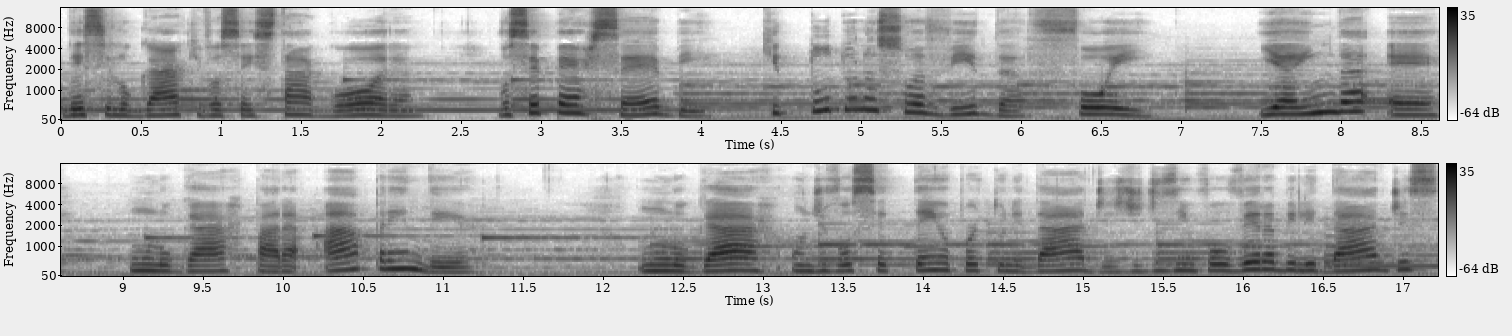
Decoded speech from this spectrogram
Desse lugar que você está agora, você percebe que tudo na sua vida foi e ainda é um lugar para aprender, um lugar onde você tem oportunidades de desenvolver habilidades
